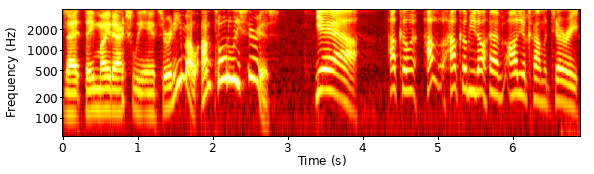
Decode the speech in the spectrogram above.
that they might actually answer an email. I'm totally serious. Yeah. How come? How, how come you don't have audio commentary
